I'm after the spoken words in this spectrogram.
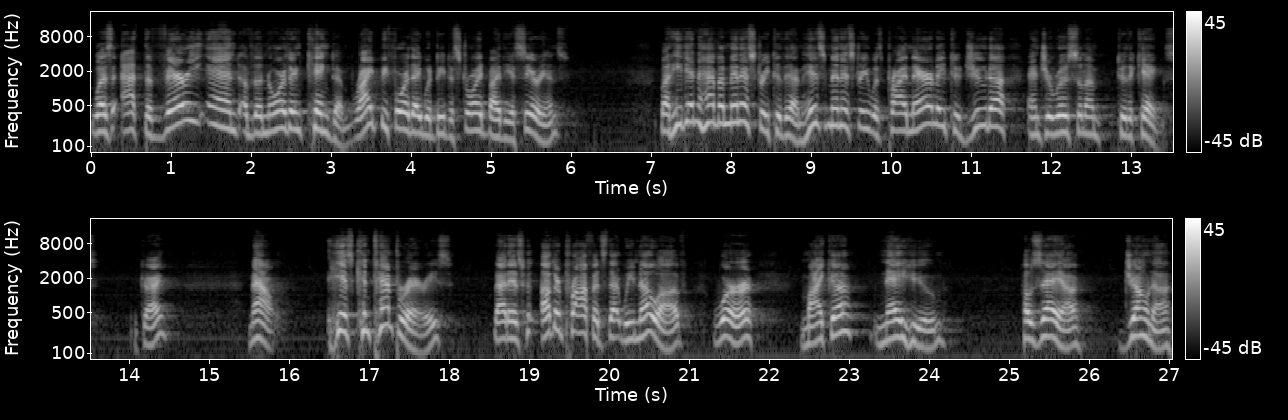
was at the very end of the northern kingdom, right before they would be destroyed by the Assyrians. But he didn't have a ministry to them. His ministry was primarily to Judah and Jerusalem, to the kings. Okay? Now, his contemporaries, that is, other prophets that we know of, were Micah, Nahum, Hosea, Jonah,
